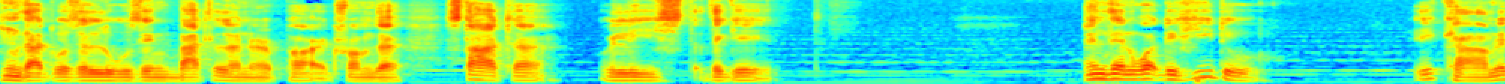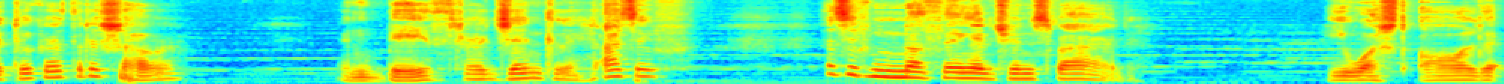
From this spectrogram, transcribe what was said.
That was a losing battle on her part. From the starter, released the gate. And then what did he do? He calmly took her to the shower and bathed her gently, as if, as if nothing had transpired. He washed all the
